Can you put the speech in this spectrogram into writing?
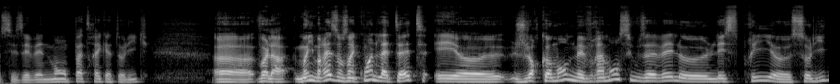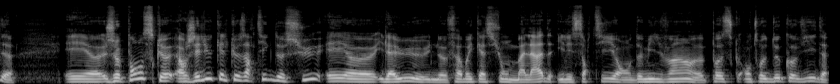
ces événements pas très catholiques. voilà, moi il me reste dans un coin de la tête et je le recommande, mais vraiment si vous avez l'esprit solide et euh, je pense que. Alors, j'ai lu quelques articles dessus et euh, il a eu une fabrication malade. Il est sorti en 2020, euh, post, entre deux Covid.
